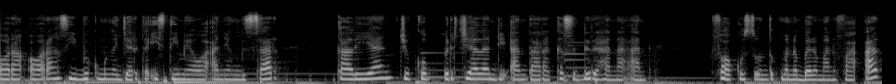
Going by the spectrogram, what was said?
orang-orang sibuk mengejar keistimewaan yang besar, kalian cukup berjalan di antara kesederhanaan. Fokus untuk menebar manfaat,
